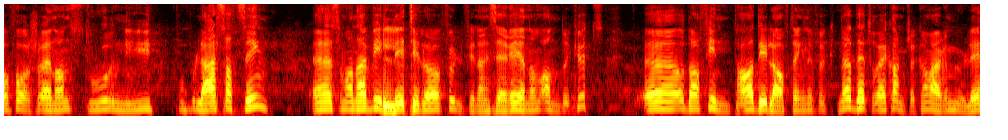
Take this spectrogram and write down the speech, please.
å foreslå en eller annen stor, ny, populær satsing eh, som man er villig til å fullfinansiere gjennom andre kutt, og da finta de lavthengende fruktene. Det tror jeg kanskje kan være mulig.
